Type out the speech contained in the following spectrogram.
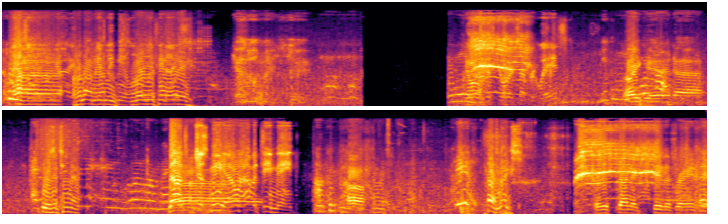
Uh, hold on, You can I'm leave me alone, very that'd be far nice. away. You want to just go our separate ways? Are you good? Uh, Where's the team at? No, it's just me. I don't have a teammate. I'm. Oh. Oh, nice. we're just trying to do this raid here,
